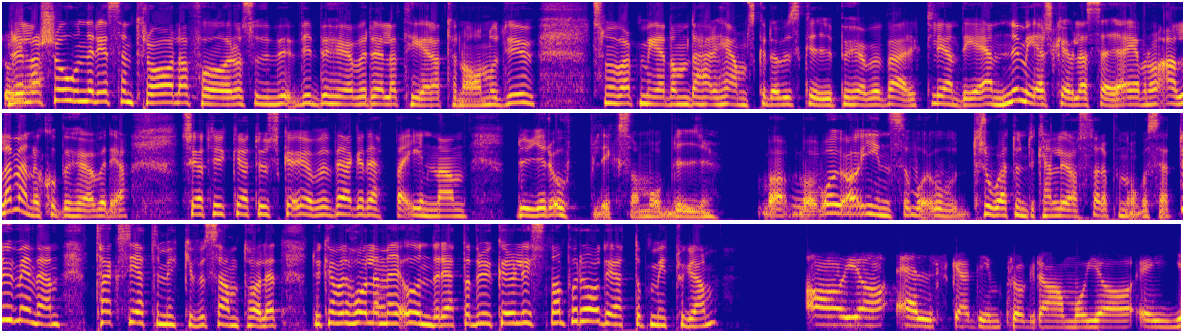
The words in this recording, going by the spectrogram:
Relationer är centrala för oss och vi, vi, behöver relatera till någon. Och du som har varit med om det här hemska du har beskrivit behöver verkligen det. Ännu mer ska jag vilja säga, även om alla människor behöver det. Så jag tycker att du ska överväga detta innan du ger upp liksom och blir och jag inser och tror att du inte kan lösa det på något sätt. Du min vän, tack så jättemycket för samtalet. Du kan väl hålla mig underrättad. Brukar du lyssna på Radio 1 och på mitt program? Ja, jag älskar din program och jag är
